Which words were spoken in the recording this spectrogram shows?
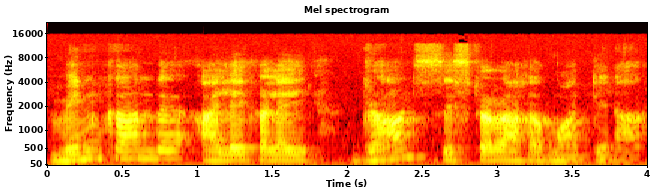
மின்காந்த அலைகளை டிரான்சிஸ்டராக மாற்றினார்.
